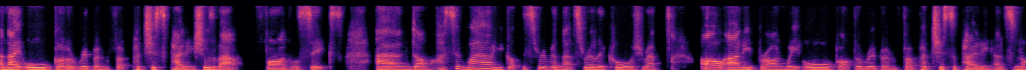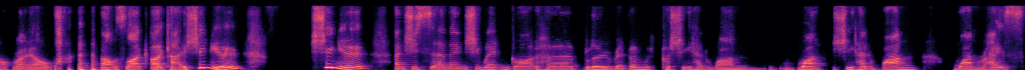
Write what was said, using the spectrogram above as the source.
and they all got a ribbon for participating. She was about five or six. And um, I said, Wow, you got this ribbon. That's really cool. She went, Oh, Auntie Bron, we all got the ribbon for participating. It's not real. I was like, okay, she knew she knew and she and then she went and got her blue ribbon because she had won one she had won one race.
